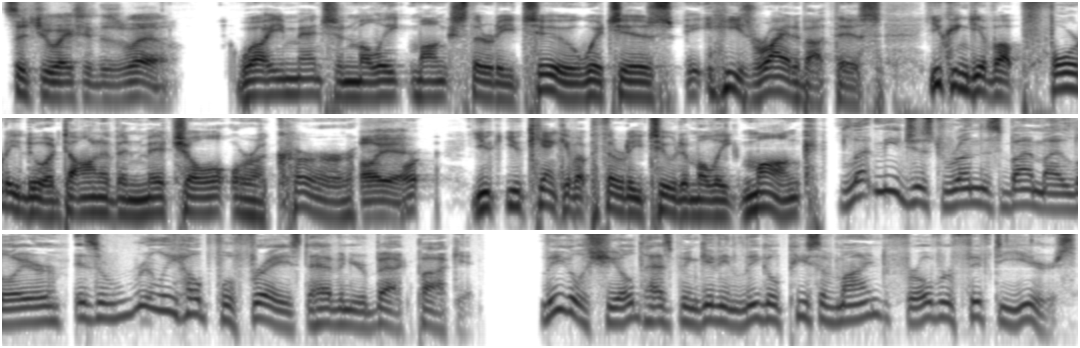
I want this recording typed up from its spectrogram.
situation as well. Well, he mentioned Malik Monk's 32, which is, he's right about this. You can give up 40 to a Donovan Mitchell or a Kerr. Oh, yeah. Or you, you can't give up 32 to Malik Monk. Let me just run this by my lawyer is a really helpful phrase to have in your back pocket. Legal Shield has been giving legal peace of mind for over 50 years.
